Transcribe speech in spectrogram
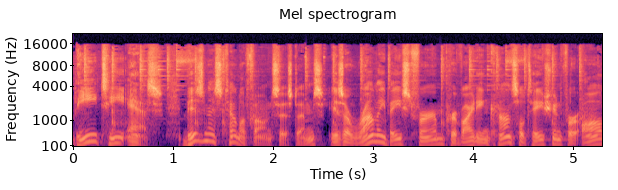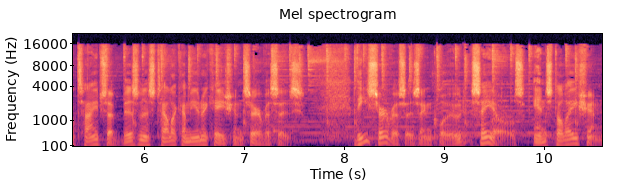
BTS, Business Telephone Systems, is a Raleigh based firm providing consultation for all types of business telecommunication services. These services include sales, installation,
